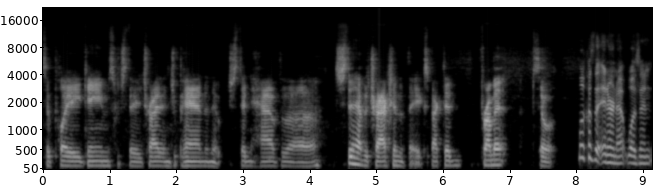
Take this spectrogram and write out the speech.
to play games which they tried in japan and it just didn't have the just didn't have the traction that they expected from it so well because the internet wasn't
